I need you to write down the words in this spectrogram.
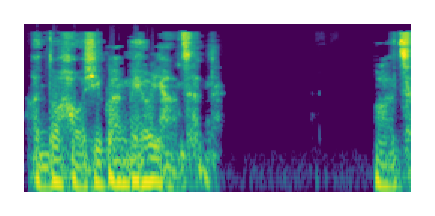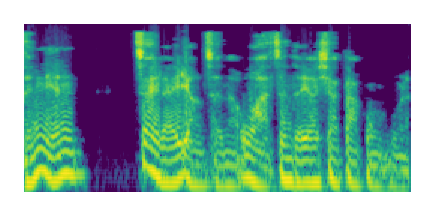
很多好习惯没有养成的。啊，成年再来养成了，哇，真的要下大功夫了。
